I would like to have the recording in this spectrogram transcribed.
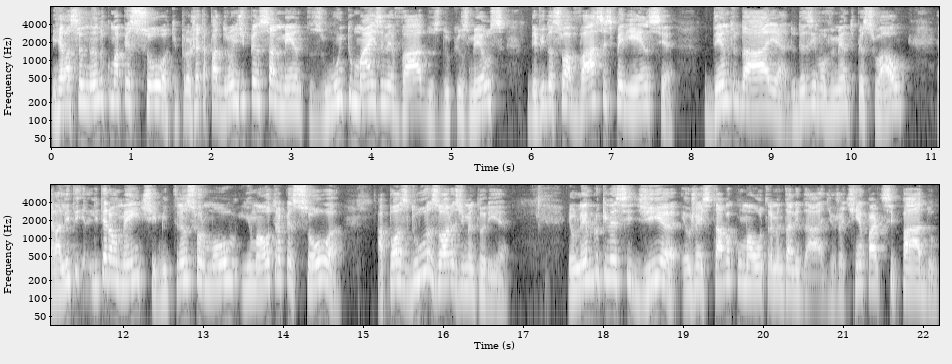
me relacionando com uma pessoa que projeta padrões de pensamentos muito mais elevados do que os meus, devido à sua vasta experiência dentro da área do desenvolvimento pessoal, ela literalmente me transformou em uma outra pessoa após duas horas de mentoria. Eu lembro que nesse dia eu já estava com uma outra mentalidade, eu já tinha participado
